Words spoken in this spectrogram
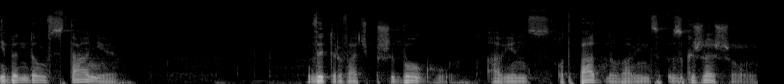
nie będą w stanie wytrwać przy Bogu, a więc odpadną, a więc zgrzeszą.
